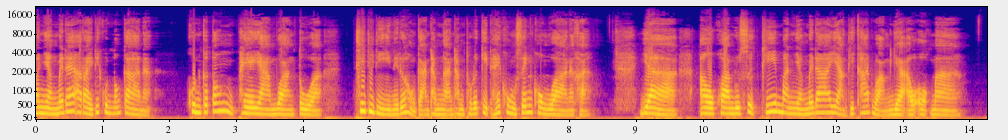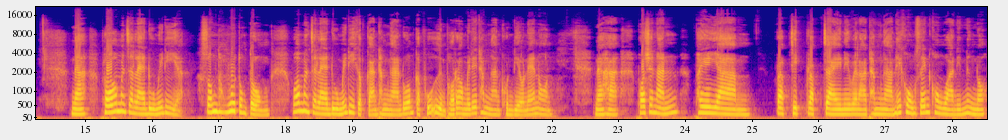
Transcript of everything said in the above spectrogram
มันยังไม่ได้อะไรที่คุณต้องการอะ่ะคุณก็ต้องพยายามวางตัวที่ดีๆ ในเรื่องของการทำงานทำธุรกิจให้คงเส้นคงวานะคะ อย่าเอาความรู้สึกที่มันยังไม่ได้อย่างที่คาดหวัง อย่าเอาออกมา นะ เพราะว่ามันจะแลดูไม่ดีอะส้มต้องพูดตรงๆ ว่ามันจะแลดูไม่ดีกับการทำงานร่วมกับผู้อื่น เพราะเราไม่ได้ทำงานคนเดียวแน่นอนนะคะ เพราะฉะนั้นพยายามปรับจิตปรับใจในเวลาทำงานให้คงเส้นคงวานิดนึงเนาะ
